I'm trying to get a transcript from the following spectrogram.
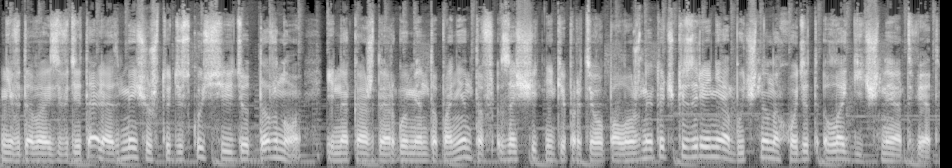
Не вдаваясь в детали, отмечу, что дискуссия идет давно, и на каждый аргумент оппонентов защитники противоположной точки зрения обычно находят логичный ответ.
